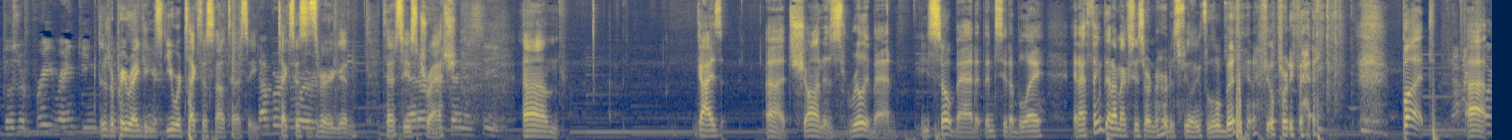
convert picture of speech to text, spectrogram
Those are pre-rankings. Those are pre-rankings. You were Texas, now Tennessee. Numbers Texas is very good. Tennessee is trash. Tennessee. Um, guys, uh, Sean is really bad. He's so bad at NCAA, and I think that I'm actually starting to hurt his feelings a little bit, and I feel pretty bad. but uh,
